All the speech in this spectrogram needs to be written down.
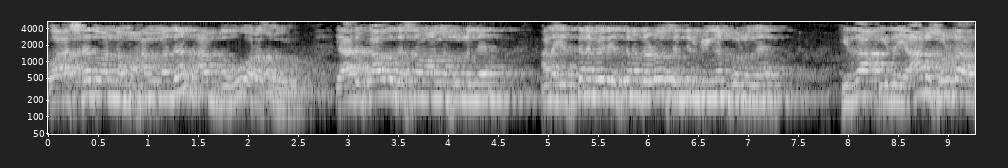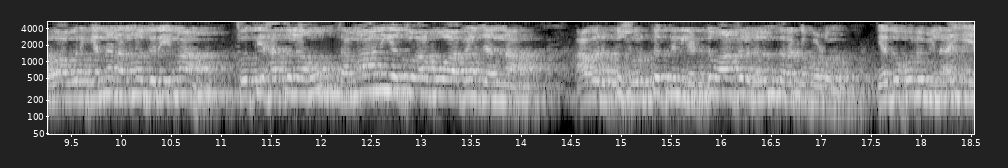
வ அஷது அன்ன முஹம்மதன் அப்துஹு வ ரசூலுஹு. யாருக்காவது கஷ்டம் வாங்க சொல்லுங்க. ஆனா எத்தனை பேர் எத்தனை தடவை செஞ்சிருப்பீங்கன்னு சொல்லுங்க. இதான் இதை யாரு சொல்றாரோ அவருக்கு என்ன நன்மை தெரியுமா? தொத்திஹத்துலஹு தமானியத்து அபில் ஜன்னா. அவருக்கு சொர்க்கத்தின் எட்டு வாசல்களும் திறக்கப்படும். எதுகுலு மின் ஐ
